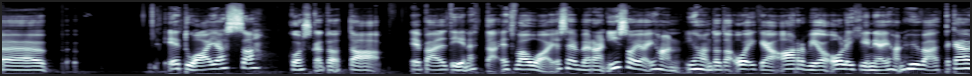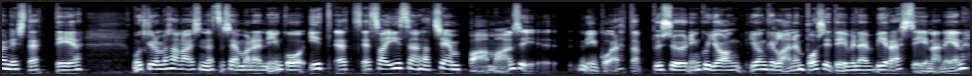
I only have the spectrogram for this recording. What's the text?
ö, etuajassa, koska tota, epäiltiin, että, että vauva on jo sen verran iso ja ihan, ihan tota oikea arvio olikin ja ihan hyvä, että käynnistettiin. Mutta kyllä mä sanoisin, että semmoinen, niin että, että sai itsensä tsemppaamaan niin kuin, että pysyy niin kuin jon, jonkinlainen positiivinen vire siinä, niin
